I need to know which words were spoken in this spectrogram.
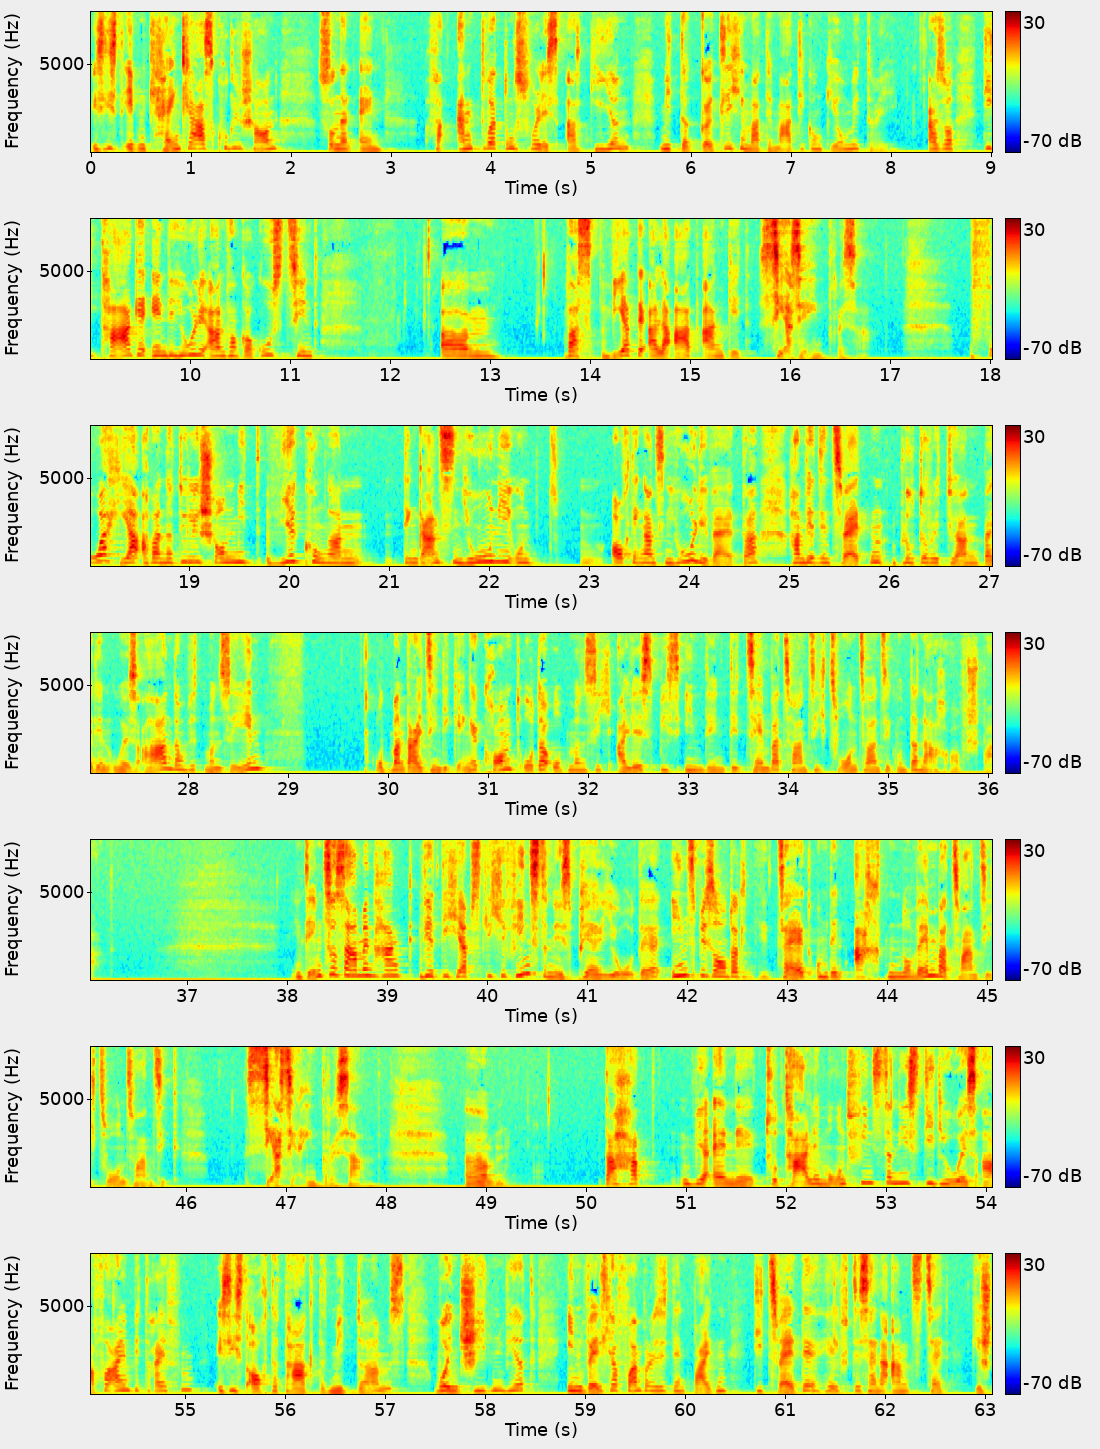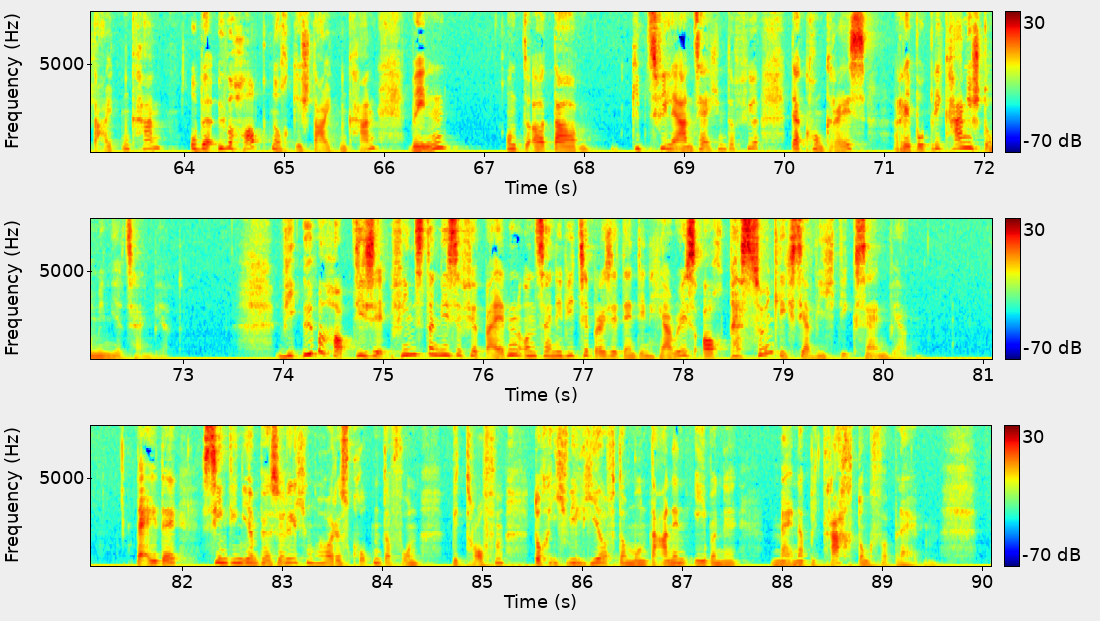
Es ist eben kein Glaskugelschauen, sondern ein verantwortungsvolles Agieren mit der göttlichen Mathematik und Geometrie. Also die Tage Ende Juli, Anfang August sind ähm, was Werte aller Art angeht, sehr, sehr interessant. Vorher aber natürlich schon mit Wirkungen den ganzen Juni und auch den ganzen Juli weiter, haben wir den zweiten Pluto-Return bei den USA und dann wird man sehen, ob man da jetzt in die Gänge kommt oder ob man sich alles bis in den Dezember 2022 und danach aufspart. In dem Zusammenhang wird die herbstliche Finsternisperiode, insbesondere die Zeit um den 8. November 2022, sehr, sehr interessant. Ähm, da hatten wir eine totale Mondfinsternis, die die USA vor allem betreffen. Es ist auch der Tag der Midterms, wo entschieden wird, in welcher Form Präsident Biden die zweite Hälfte seiner Amtszeit gestalten kann, ob er überhaupt noch gestalten kann, wenn und äh, da gibt es viele Anzeichen dafür, der Kongress republikanisch dominiert sein wird. Wie überhaupt diese Finsternisse für Biden und seine Vizepräsidentin Harris auch persönlich sehr wichtig sein werden. Beide sind in ihren persönlichen Horoskopen davon betroffen, doch ich will hier auf der mundanen Ebene meiner Betrachtung verbleiben.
